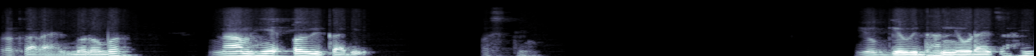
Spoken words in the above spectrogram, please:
प्रकार आहेत बरोबर? नाम हे अविकारी असते. योग्य विधान निवडायचं आहे.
